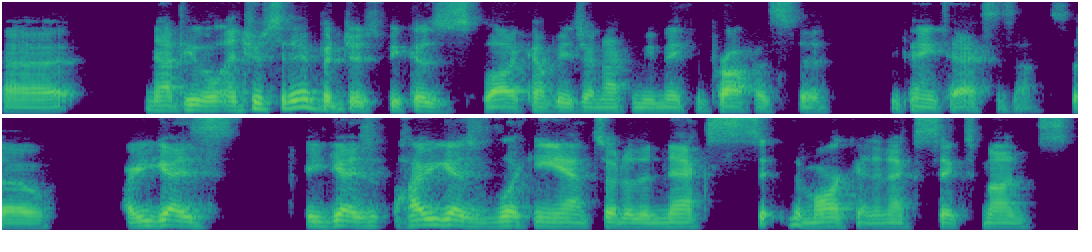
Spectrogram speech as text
uh, not people interested in but just because a lot of companies are not going to be making profits to be paying taxes on. So, are you guys? Are you guys? How are you guys looking at sort of the next the market in the next six months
